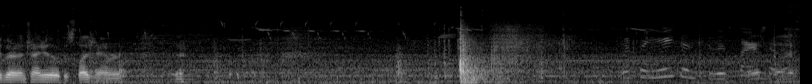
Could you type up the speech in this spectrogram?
Better than trying to do that with a sledgehammer. Good thing we didn't do this by ourselves.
